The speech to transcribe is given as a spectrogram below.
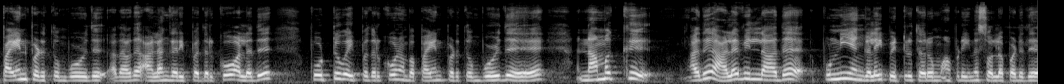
பயன்படுத்தும் பொழுது அதாவது அலங்கரிப்பதற்கோ அல்லது பொட்டு வைப்பதற்கோ நம்ம பயன்படுத்தும் பொழுது நமக்கு அது அளவில்லாத புண்ணியங்களை பெற்றுத்தரும் அப்படின்னு சொல்லப்படுது.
